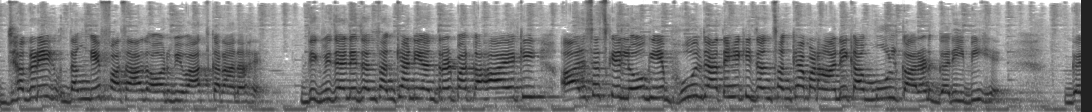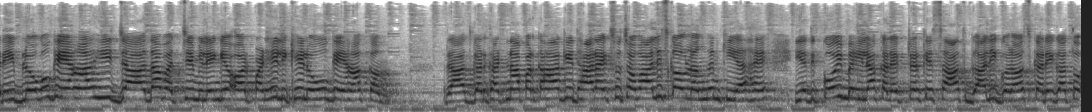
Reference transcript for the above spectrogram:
झगड़े, दंगे, फसाद और विवाद कराना है। दिग्विजय ने जनसंख्या नियंत्रण पर कहा है कि आरएसएस के लोग ये भूल जाते हैं कि जनसंख्या बढ़ाने का मूल कारण गरीबी है। गरीब लोगों के यहाँ ही ज़्यादा बच्चे मिलेंगे और पढ़े लिखे लोगों के यहाँ कम। राजगढ़ घटना पर कहा कि धारा 144 का उल्लंघन किया है। यदि कोई महिला कलेक्टर के साथ गाली गलौज करेगा तो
